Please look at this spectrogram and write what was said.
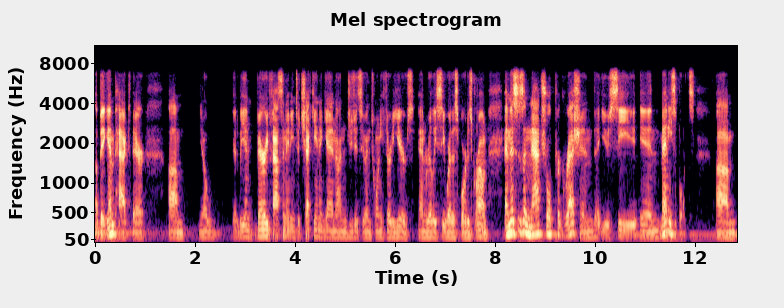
a big impact there. Um, you know it'd be very fascinating to check in again on jiu-jitsu in 20 30 years and really see where the sport has grown. And this is a natural progression that you see in many sports. Um,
